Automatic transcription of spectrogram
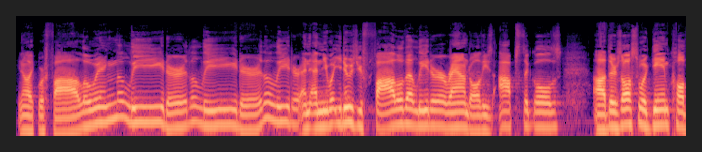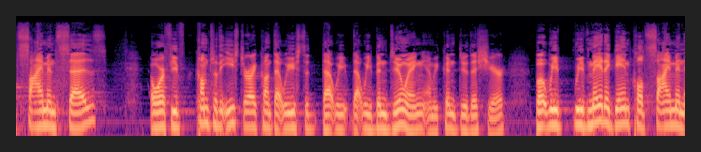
You know, like we're following the leader, the leader, the leader. And, and what you do is you follow that leader around all these obstacles. Uh, there's also a game called Simon Says. Or if you've come to the Easter egg hunt that, we used to, that, we, that we've been doing, and we couldn't do this year, but we've, we've made a game called Simon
